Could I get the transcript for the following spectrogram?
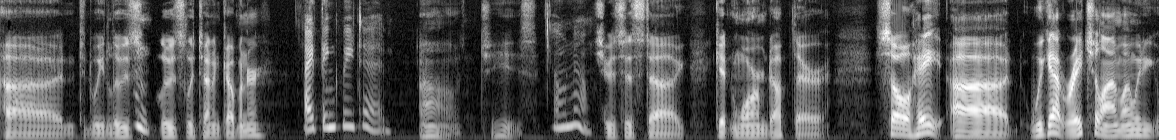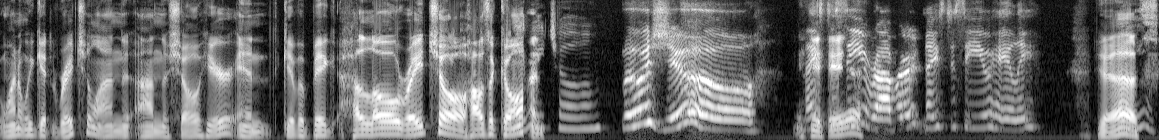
Uh, did we lose lose Lieutenant Governor? I think we did. Oh, jeez. Oh no. She was just uh, getting warmed up there. So hey, uh, we got Rachel on. Why don't we why don't we get Rachel on on the show here and give a big hello, Rachel? How's it going? Rachel. Bonjour. Nice to see you, Robert. Nice to see you, Haley. Yes.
